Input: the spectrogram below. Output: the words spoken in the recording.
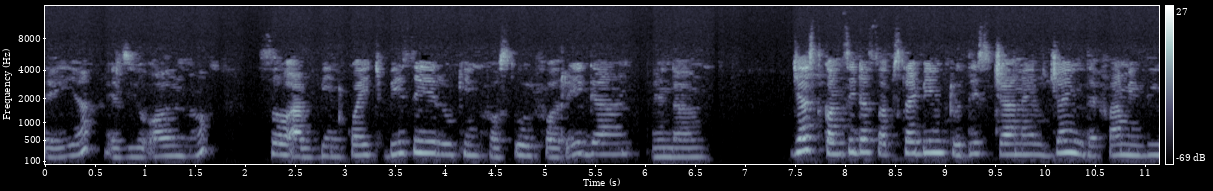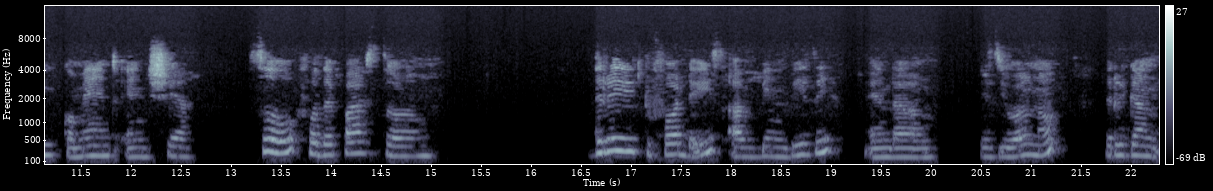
the year as you all know. So I've been quite busy looking for school for Regan and um, just consider subscribing to this channel, join the family, comment and share. So for the past um, three to four days I've been busy and um, as you all know Regan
